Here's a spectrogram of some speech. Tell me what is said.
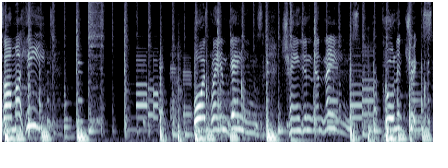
summer heat. Boys playing games, changing their names, pulling tricks,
